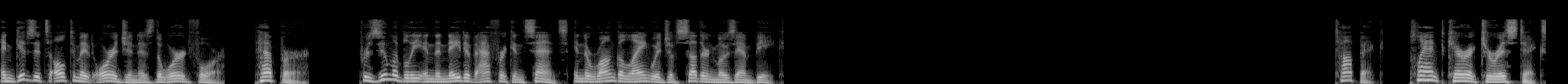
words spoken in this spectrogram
and gives its ultimate origin as the word for pepper, presumably in the native African sense in the Ronga language of southern Mozambique. Plant characteristics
